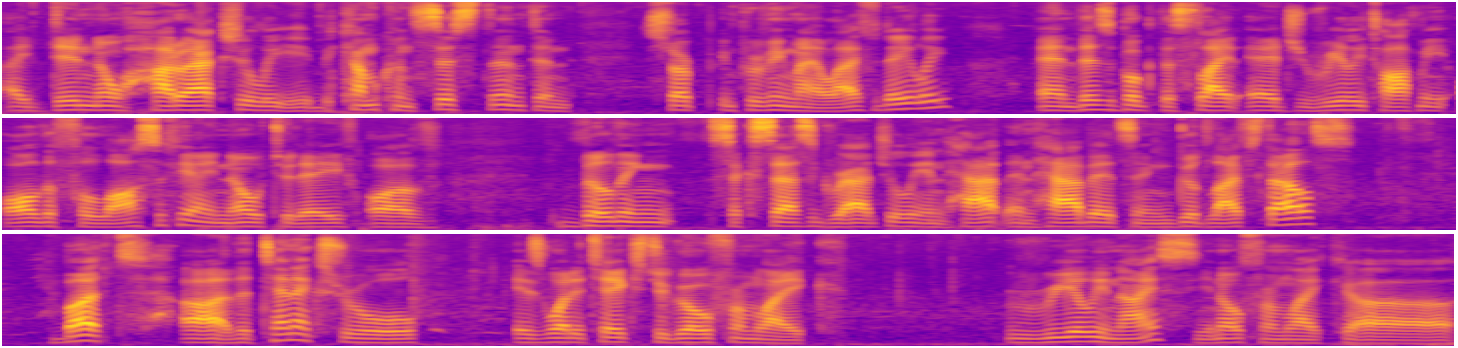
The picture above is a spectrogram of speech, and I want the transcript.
I didn't know how to actually become consistent and start improving my life daily. And this book, The Slight Edge, really taught me all the philosophy I know today of building success gradually in ha- and habits and good lifestyles. But uh, the 10x rule is what it takes to go from like really nice, you know, from like uh,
